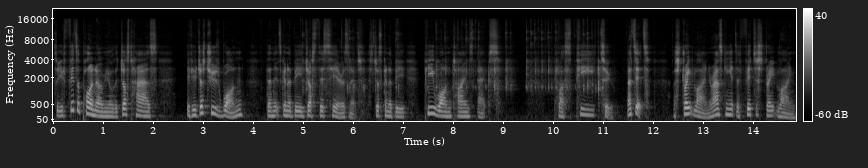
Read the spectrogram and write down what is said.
So you fit a polynomial that just has, if you just choose 1, then it's going to be just this here, isn't it? It's just going to be p1 times x plus p2. That's it a straight line. You're asking it to fit a straight line.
